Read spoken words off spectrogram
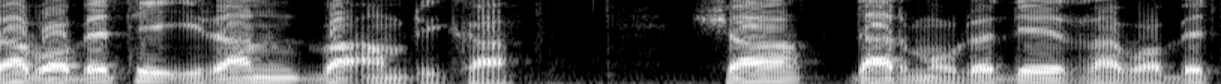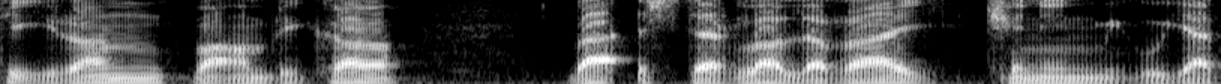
روابط ایران و آمریکا. شاه در مورد روابط ایران و آمریکا و استقلال رای چنین می‌گوید.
